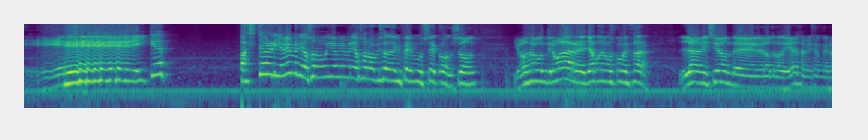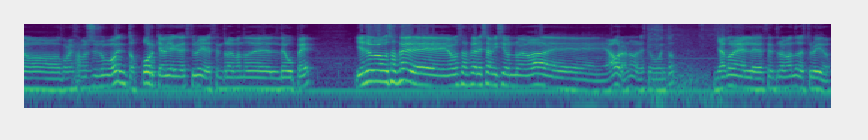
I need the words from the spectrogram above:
¡Ey! ¿Qué? Pastelería, bienvenidos a un nuevo vídeo, bienvenidos a un nuevo episodio de Infamous Second Son Y vamos a continuar, ya podemos comenzar la misión de- del otro día Esa misión que no comenzamos en su momento Porque había que destruir el centro de mando del DUP Y es lo que vamos a hacer, eh, vamos a hacer esa misión nueva eh, ahora, ¿no? En este momento Ya con el eh, centro de mando destruido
